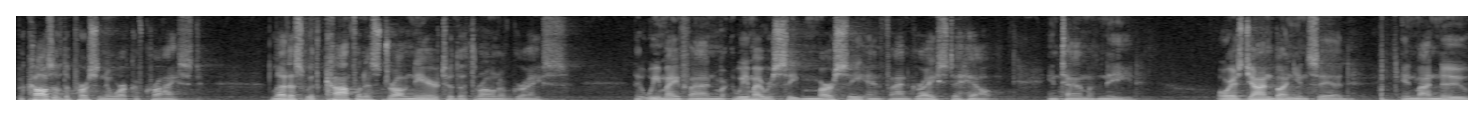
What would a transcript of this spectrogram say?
because of the person and work of Christ, let us with confidence draw near to the throne of grace, that we may, find, we may receive mercy and find grace to help in time of need. Or as John Bunyan said in my new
